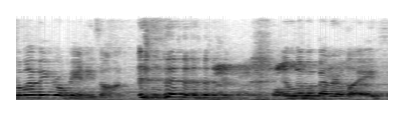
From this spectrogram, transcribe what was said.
put my big girl panties on and live a better life.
